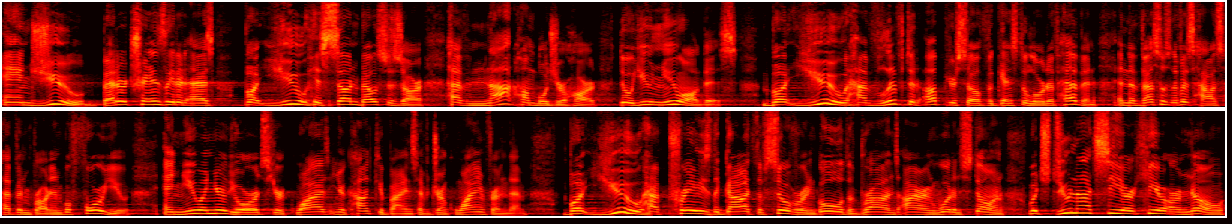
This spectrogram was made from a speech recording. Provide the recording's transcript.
and you, better translated as, but you, his son Belshazzar, have not humbled your heart, though you knew all this. But you have lifted up yourself against the Lord of heaven, and the vessels of his house have been brought in before you. And you and your lords, your wives, and your concubines have drunk wine from them. But you have praised the gods of silver and gold, of bronze, iron, wood, and stone, which do not see or hear or know,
